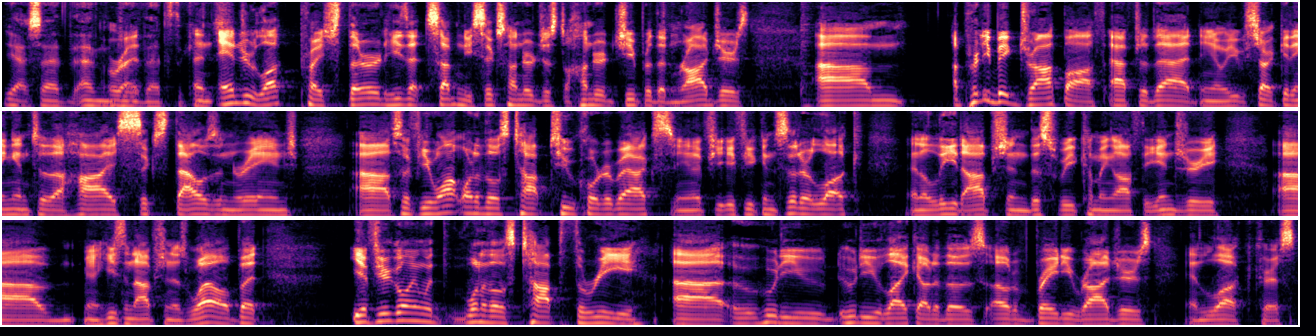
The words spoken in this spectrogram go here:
Yes, I, I believe right. that's the case. And Andrew Luck priced third. He's at 7,600, just 100 cheaper than Rodgers. Um, a pretty big drop off after that. You know, you start getting into the high 6,000 range. Uh, so if you want one of those top two quarterbacks, you know, if you if you consider Luck an elite option this week coming off the injury, uh, you know, he's an option as well. But if you're going with one of those top three, uh, who do you who do you like out of those out of Brady, Rodgers, and Luck, Chris?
